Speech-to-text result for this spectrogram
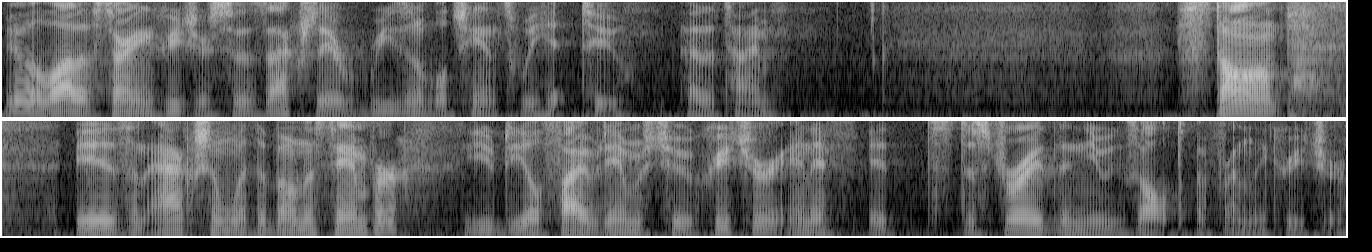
We have a lot of Saurian creatures, so there's actually a reasonable chance we hit two at a time. Stomp is an action with a bonus amber. You deal 5 damage to a creature, and if it's destroyed, then you exalt a friendly creature.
